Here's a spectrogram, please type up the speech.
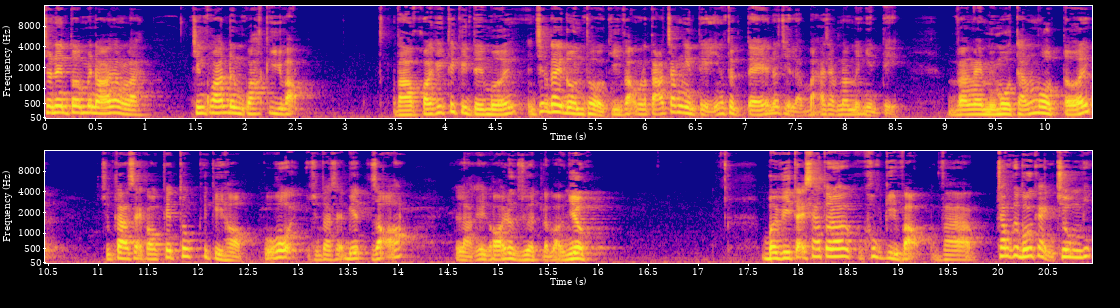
cho nên tôi mới nói rằng là chứng khoán đừng quá kỳ vọng. Vào gói kích thích kinh tế mới. Trước đây đồn thổi kỳ vọng là 800 nghìn tỷ nhưng thực tế nó chỉ là 350 nghìn tỷ. Và ngày 11 tháng 1 tới chúng ta sẽ có kết thúc cái kỳ họp quốc hội. Chúng ta sẽ biết rõ là cái gói được duyệt là bao nhiêu. Bởi vì tại sao tôi nói không kỳ vọng? Và trong cái bối cảnh chung ấy,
